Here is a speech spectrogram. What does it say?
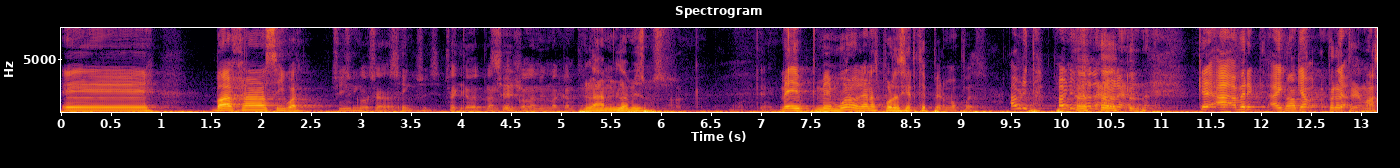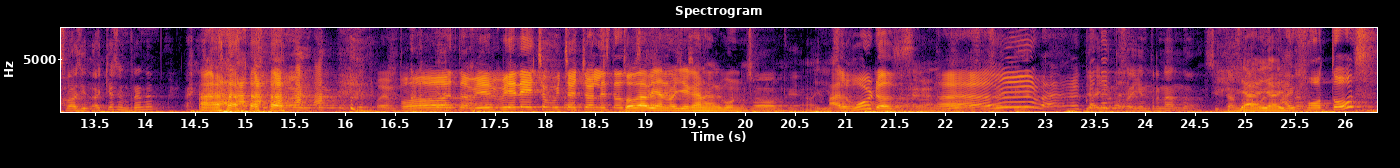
Eh, bajas igual. cinco, o sea, cinco, sí, sí. se queda el plantel con la misma cantidad. La, la mismos. Ok. Me, me muero de ganas por decirte, pero no puedo. Ahorita, ahorita. Que, a, ver, hay, No, ya- pues, espérate, ya- más fácil. ¿Aquí se entrenan? Buen punto, bien, bien hecho, muchacho. Le estás Todavía no buscando- llegan algunos. No, pero ok. ahí está. Algunos. o sea Ah, Ya hay ¿cuándo unos ahí entrenando. Si Ya, ya hay. ¿Hay vueltita- fotos?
